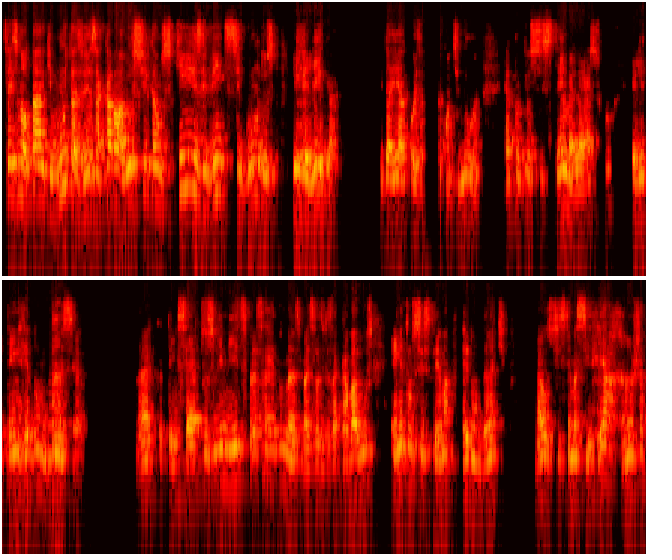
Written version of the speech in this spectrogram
Vocês notaram que muitas vezes acaba a luz, fica uns 15, 20 segundos e religa, e daí a coisa continua? É porque o sistema elétrico ele tem redundância, né? tem certos limites para essa redundância, mas às vezes acaba a luz, entra um sistema redundante, né? o sistema se rearranja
